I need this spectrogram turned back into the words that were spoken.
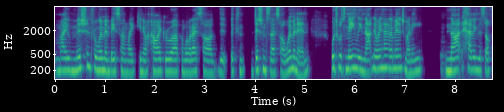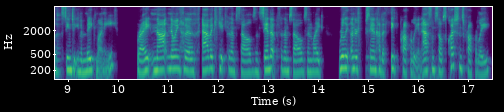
my mission for women, based on like you know how I grew up and what I saw, the, the conditions that I saw women in, which was mainly not knowing how to manage money, not having the self esteem to even make money, right? Not knowing how to advocate for themselves and stand up for themselves and like really understand how to think properly and ask themselves questions properly.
